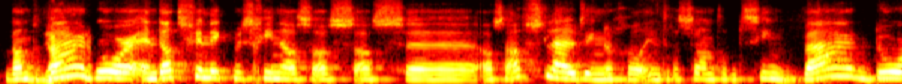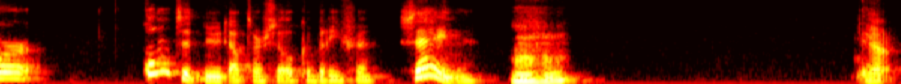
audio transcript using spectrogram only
Want waardoor, en dat vind ik misschien als, als, als, uh, als afsluiting nog wel interessant om te zien, waardoor komt het nu dat er zulke brieven zijn? Mm Ja.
